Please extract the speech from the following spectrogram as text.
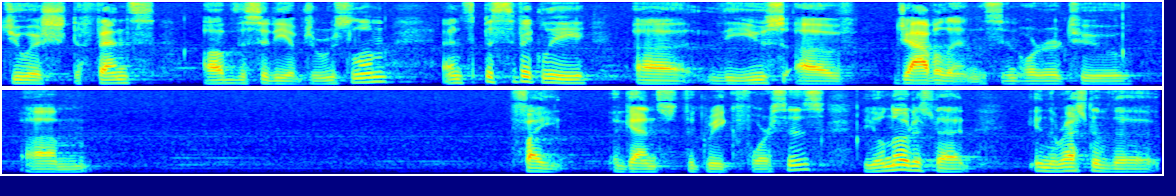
Jewish defense of the city of Jerusalem, and specifically uh, the use of javelins in order to um, fight against the Greek forces. You'll notice that in the rest of the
